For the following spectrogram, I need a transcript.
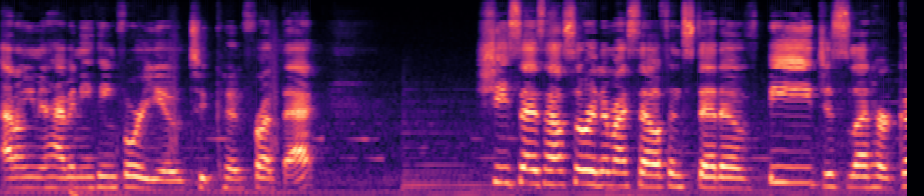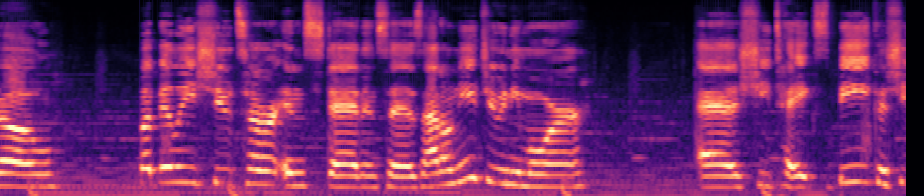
I don't even have anything for you to confront that. She says, I'll surrender myself instead of B, just let her go. But Billy shoots her instead and says, I don't need you anymore. As she takes B, because she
